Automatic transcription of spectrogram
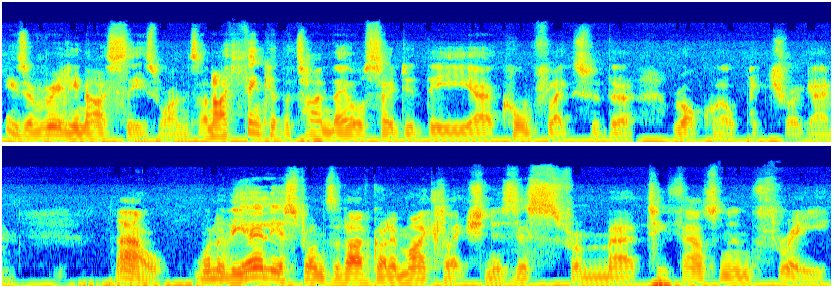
these are really nice, these ones. And I think at the time they also did the uh, cornflakes with the Rockwell picture again. Now, one of the earliest ones that I've got in my collection is this from uh, 2003.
